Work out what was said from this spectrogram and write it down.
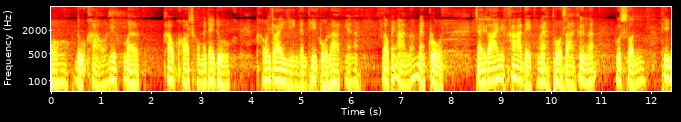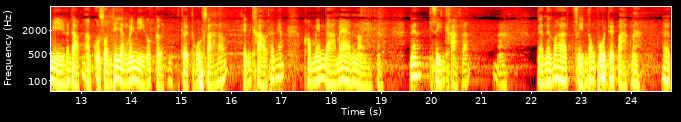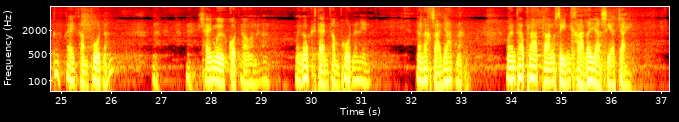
ดูข่าวนี่มาเข้าคอร์สเขาไม่ได้ดู เขาไล่ยิงกันที่โคราชเนี่ยนะเราไปอ่านแล้วแหมโกรธ ใจร้ายที่ฆ่าเด็กใช่ไหมโทสะขึ้นแล้ว กุศลที่มีระดับอกุศลที่ยังไม่มีก็เกิดเกิดโทสะแล้ว เห็นข่าวเท่านี้คอมเมนต์ด่าแม่มันหน่อยนะ เนี่ยศีลขาดแล้วนะอย่านึกว่าศีลต้องพูดด้วยปากนะไอ้คำพูดนะใช้มือกดเอานะมันก็แทนคำพูดนั่นเองนั่นรักษายากนะเพราะฉะนั้นถ้าพลาดพลังศีลขาดแล้วอย่าเสียใจ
